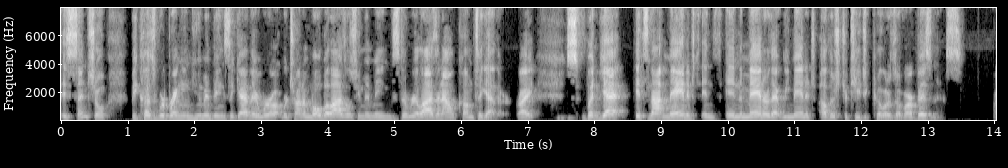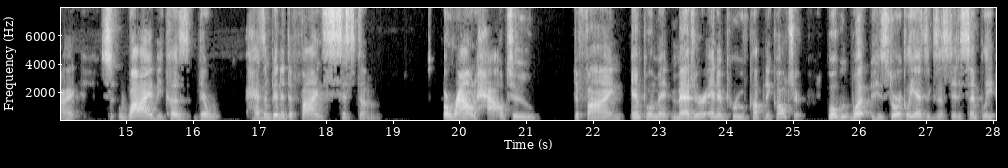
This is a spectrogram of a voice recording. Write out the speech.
essential because we're bringing human beings together and we're we're trying to mobilize those human beings to realize an outcome together right mm-hmm. but yet it's not managed in in the manner that we manage other strategic pillars of our business right so why? Because there hasn't been a defined system around how to define implement measure and improve company culture. Well what historically has existed is simply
